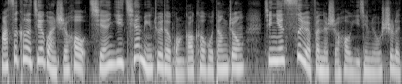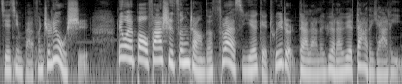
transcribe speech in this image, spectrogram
马斯克接管时候，前一千名推特广告客户当中，今年四月份的时候已经流失了接近百分之六十。另外，爆发式增长的 Threads 也给 Twitter 带来了越来越大的压力。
